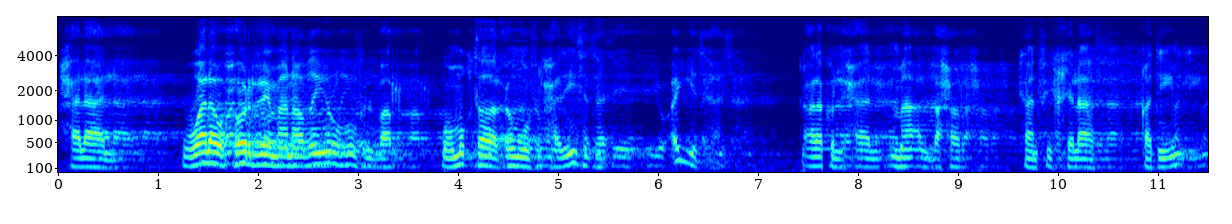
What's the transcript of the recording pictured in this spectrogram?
حلال. ولو حرم نظيره في البر ومقتضى العموم في الحديث يؤيد هذا. على كل حال ماء البحر كان فيه خلاف قديم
